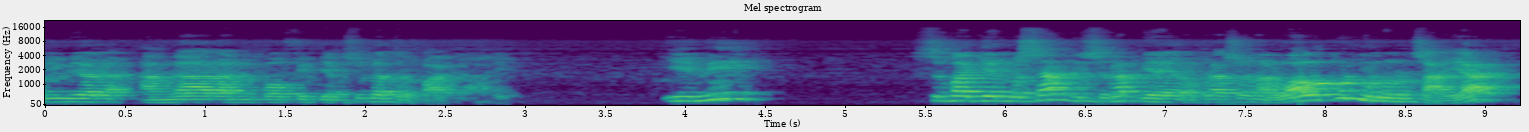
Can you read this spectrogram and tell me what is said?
miliar anggaran COVID yang sudah terpakai, ini sebagian besar diserap biaya operasional. Walaupun menurut saya,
